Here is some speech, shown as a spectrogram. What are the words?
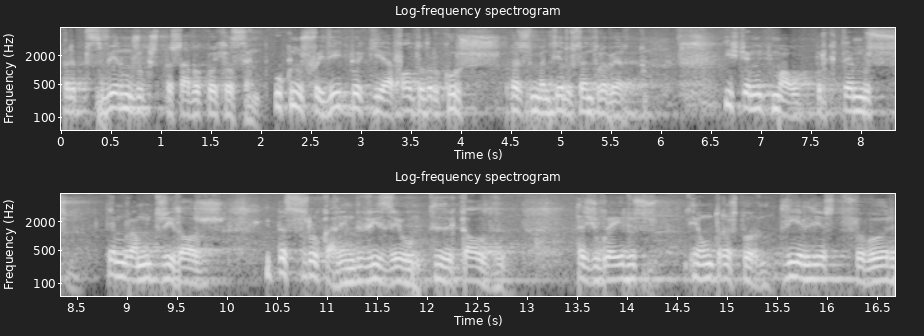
para percebermos o que se passava com aquele centro. O que nos foi dito é que há falta de recursos para se manter o centro aberto. Isto é muito mau, porque temos, temos lá muitos idosos e para se deslocarem de Viseu, de Calde, a Jogueiros, é um transtorno. Pedia-lhe este favor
